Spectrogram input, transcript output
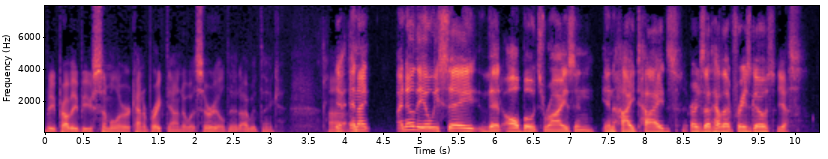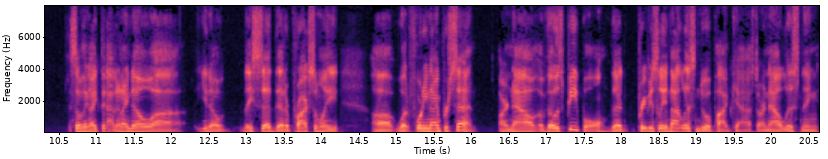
It'd probably be similar kind of breakdown to what Serial did, I would think. Uh, yeah, and I I know they always say that all boats rise in in high tides. Right? Is that how that phrase goes? Yes, something like that. And I know uh, you know they said that approximately uh, what forty nine percent are now of those people that previously had not listened to a podcast are now listening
